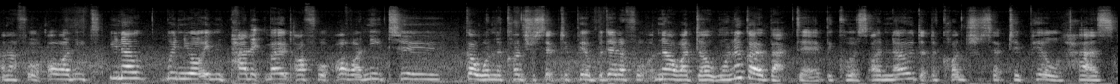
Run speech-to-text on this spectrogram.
And i thought oh i need to, you know when you're in panic mode i thought oh i need to go on the contraceptive pill. But then i thought no i don't want to go back there because i know that the contraceptive pill has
